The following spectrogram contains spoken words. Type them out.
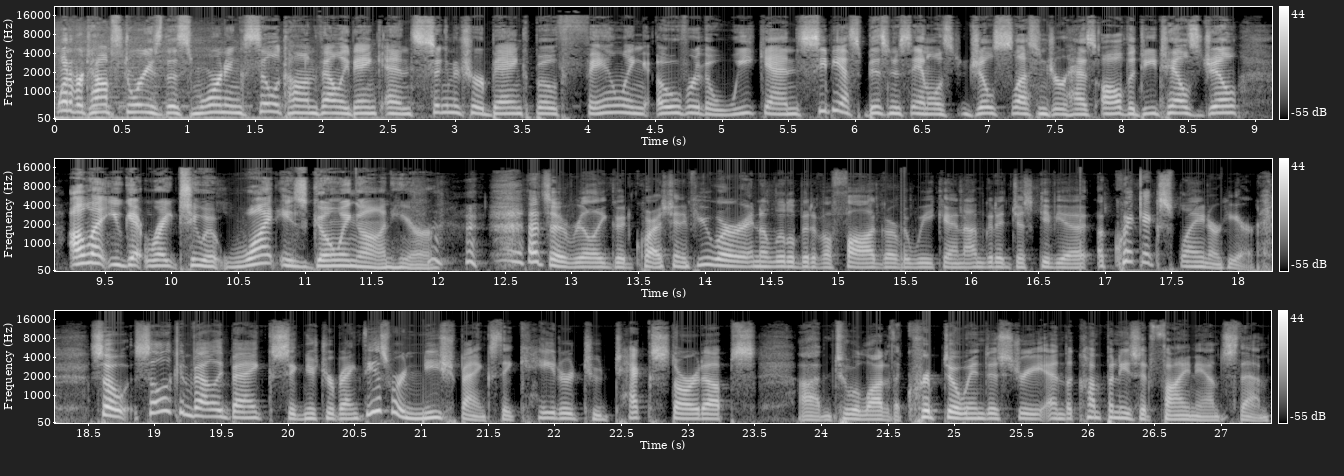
One of our top stories this morning Silicon Valley Bank and Signature Bank both failing over the weekend. CBS business analyst Jill Schlesinger has all the details. Jill, I'll let you get right to it. What is going on here? That's a really good question. If you were in a little bit of a fog over the weekend, I'm going to just give you a, a quick explainer here. So, Silicon Valley Bank, Signature Bank, these were niche banks. They catered to tech startups, um, to a lot of the crypto industry, and the companies that finance them.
